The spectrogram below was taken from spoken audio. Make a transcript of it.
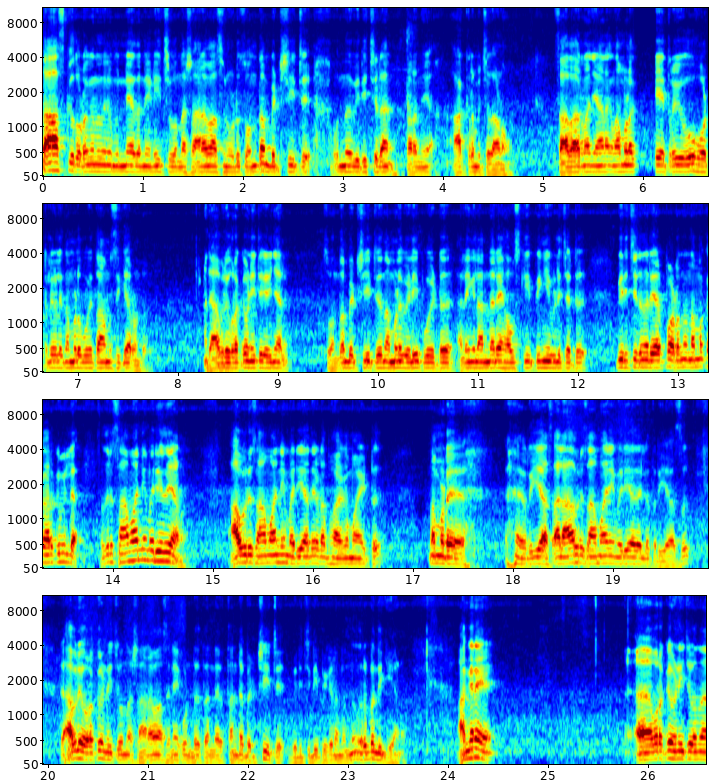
ടാസ്ക് തുടങ്ങുന്നതിന് മുന്നേ തന്നെ എണീച്ച് വന്ന ഷാനവാസിനോട് സ്വന്തം ബെഡ്ഷീറ്റ് ഒന്ന് വിരിച്ചിടാൻ പറഞ്ഞ് ആക്രമിച്ചതാണോ? സാധാരണ ഞാൻ നമ്മളൊക്കെ എത്രയോ ഹോട്ടലുകളിൽ നമ്മൾ പോയി താമസിക്കാറുണ്ട്. രാവിലെ ഉറക്കം എണീറ്റ് കഴിഞ്ഞാൽ സ്വന്തം ബെഡ്ഷീറ്റ് നമ്മൾ വെളിയിൽ പോയിട്ട് അല്ലെങ്കിൽ അന്നേരം ഹൗസ് കീപ്പിംഗ് വിളിച്ചിട്ട് വിരിച്ചിരുന്ന ഒരു ഏർപ്പാടൊന്നും നമുക്കാർക്കുമില്ല അതൊരു സാമാന്യ മര്യാദയാണ്. ആ ഒരു സാമാന്യ മര്യാദയുടെ ഭാഗമായിട്ട് നമ്മുടെ റിയാസ് അല്ല ആ ഒരു സാമാന്യ മര്യാദയില്ലാത്ത റിയാസ്. രാവിലെ ഉറക്കം എണീച്ച് വന്ന ഷാനവാസിനെ കൊണ്ട് തന്റെ തന്റെ ബെഡ്ഷീറ്റ് വിരിച്ചിടിപ്പിക്കണമെന്ന് നിർബന്ധിക്കുകയാണ്. അങ്ങനെ ഉറക്കം എണീച്ച് വന്ന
